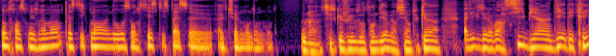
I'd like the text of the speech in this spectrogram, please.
on transmet vraiment plastiquement nos ressentis et ce qui se passe actuellement dans le monde. Voilà, c'est ce que je vais vous entendre dire. Merci en tout cas, Alix, de l'avoir si bien dit et décrit.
